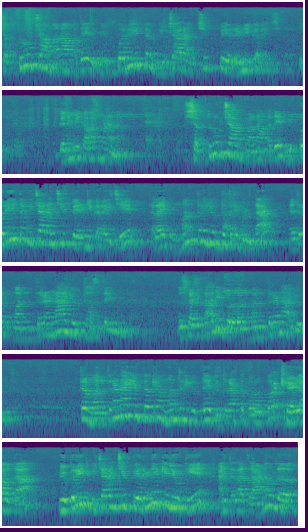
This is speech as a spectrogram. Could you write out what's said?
शत्रूच्या मनामध्ये विपरीत विचारांची पेरणी करायची. गनिमी आवाज म्हणा ना शत्रूच्या मनामध्ये विपरीत विचारांची पेरणी करायची त्याला एक मंत्र युद्ध तरी म्हणतात नाहीतर मंत्रणा युद्ध असं तरी म्हणतात. दुसरा शब्द अधिक बरोबर मंत्रणा युद्ध. तर मंत्रणा युद्ध किंवा मंत्र युद्ध हे धृतराष्ट्र बरोबर खेळला होता विपरीत विचारांची पेरणी केली होती आणि त्याला जाणवलं.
